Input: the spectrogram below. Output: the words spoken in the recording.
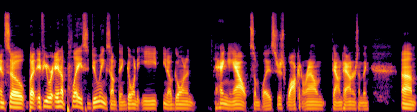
And so, but if you were in a place doing something, going to eat, you know, going and hanging out someplace, just walking around downtown or something, um,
